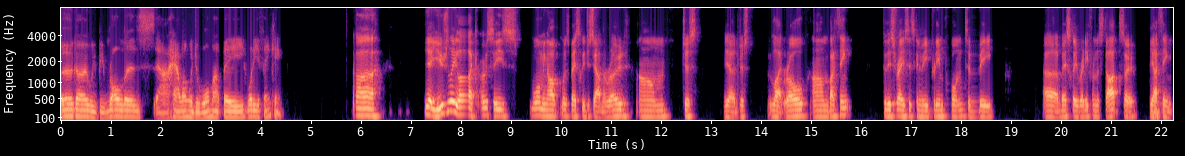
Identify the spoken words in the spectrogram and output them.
ergo? Will you be rollers? Uh, how long would your warm up be? What are you thinking? Uh, yeah. Usually, like overseas, warming up was basically just out on the road. Um, just yeah, just light roll. Um, but I think for this race, it's going to be pretty important to be uh, basically ready from the start. So yeah, I think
